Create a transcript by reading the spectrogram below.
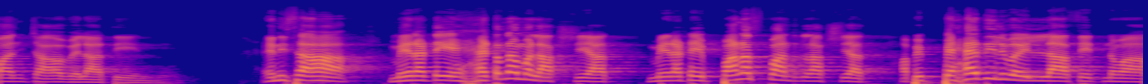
වංචාව වෙලා තියෙන්නේ. එනිසා මෙරටේ හැටනම ලක්ෂයත් මෙරටේ පනස් පන්ට ලක්ෂයත් අපි පැහැදිලිව ඉල්ලා සිටනවා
